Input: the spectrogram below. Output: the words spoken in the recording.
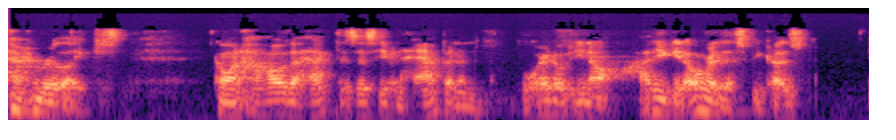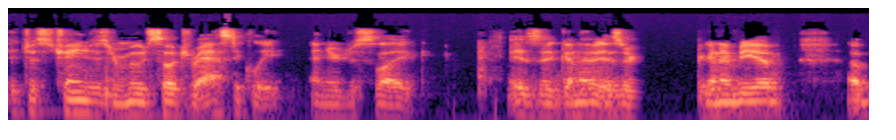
I remember like just going, how the heck does this even happen? And where do you know how do you get over this? Because it just changes your mood so drastically, and you're just like, is it gonna? Is there to be a, a,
